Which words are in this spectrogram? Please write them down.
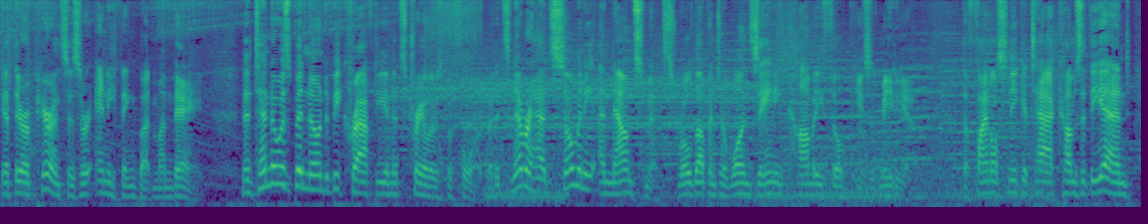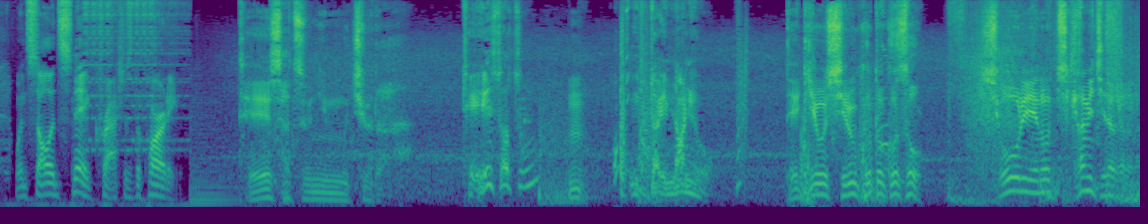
yet their appearances are anything but mundane. Nintendo has been known to be crafty in its trailers before, but it's never had so many announcements rolled up into one zany comedy filled piece of media. The final sneak attack comes at the end when Solid Snake crashes the party. 偵察に夢中だ偵察一体何を敵を知ることこそ勝利への近道だからな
